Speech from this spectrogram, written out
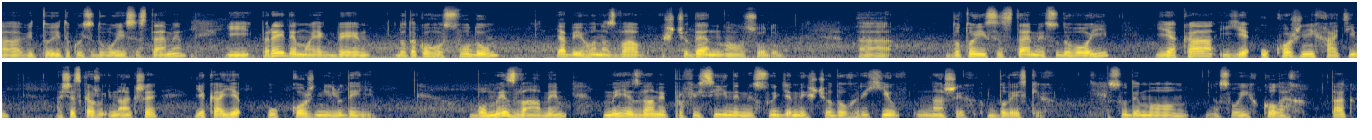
е, від тої такої судової системи, і перейдемо якби до такого суду, я би його назвав щоденного суду, е, до тої системи судової, яка є у кожній хаті, а ще скажу інакше, яка є у кожній людині. Бо ми з вами, ми є з вами професійними суддями щодо гріхів наших близьких. Судимо своїх колег. Так?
